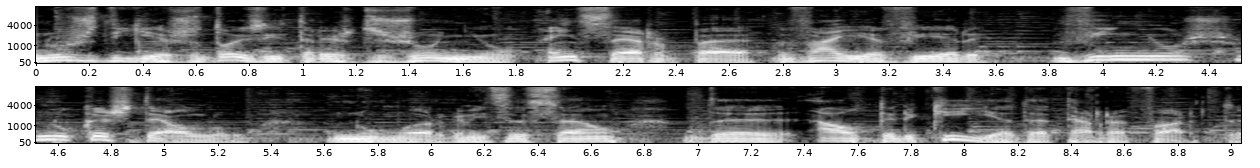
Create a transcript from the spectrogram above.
Nos dias 2 e 3 de junho, em Serpa, vai haver Vinhos no Castelo, numa organização da Autarquia da Terra Forte.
